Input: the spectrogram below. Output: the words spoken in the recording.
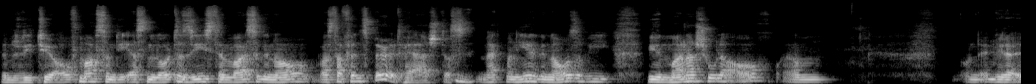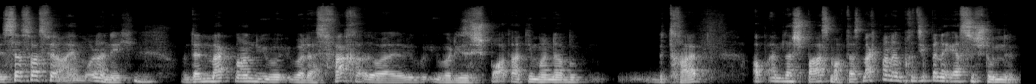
wenn du die Tür aufmachst und die ersten Leute siehst, dann weißt du genau, was da für ein Spirit herrscht. Das mhm. merkt man hier genauso wie, wie in meiner Schule auch. Ähm, und entweder ist das was für einen oder nicht. Mhm. Und dann merkt man über, über das Fach, also über, über diese Sportart, die man da be betreibt, ob einem das Spaß macht. Das merkt man im Prinzip in der ersten Stunde.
